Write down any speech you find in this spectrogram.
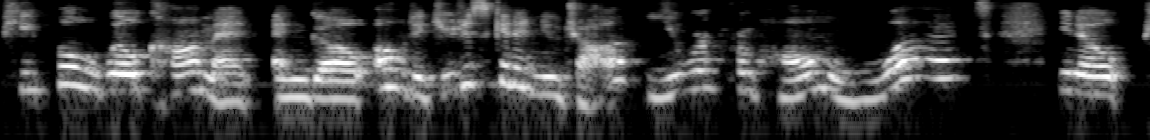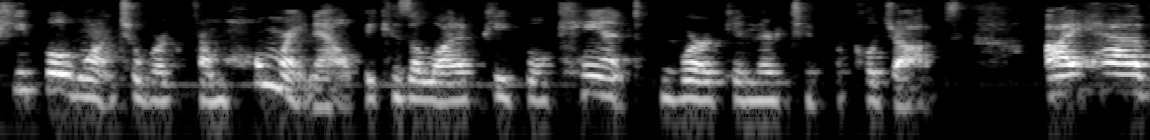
People will comment and go, Oh, did you just get a new job? You work from home? What? You know, people want to work from home right now because a lot of people can't work in their typical jobs. I have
